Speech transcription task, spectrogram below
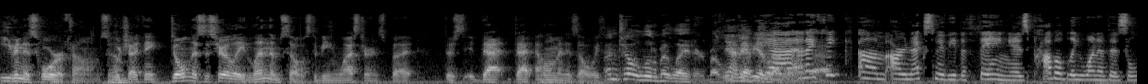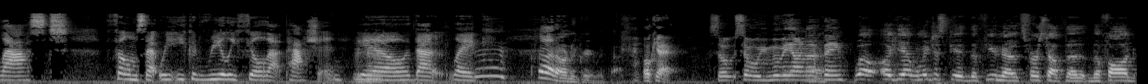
even his horror films which I think don't necessarily lend themselves to being westerns but there's that that element is always Until a little bit later, but Yeah, we'll maybe get a to little that. Yeah, and I think um, our next movie, The Thing, is probably one of his last films that where you could really feel that passion. You Mm-hmm. know, that like I don't agree with that. okay so so we're moving on to the uh, thing Well, oh yeah, let me just give the few notes. First off, the the fog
